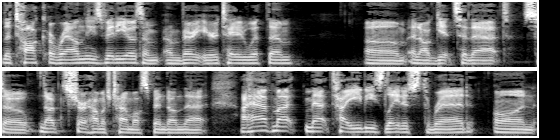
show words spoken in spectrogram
the talk around these videos. I'm I'm very irritated with them. Um, and I'll get to that. So, not sure how much time I'll spend on that. I have my, Matt Taibbi's latest thread on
